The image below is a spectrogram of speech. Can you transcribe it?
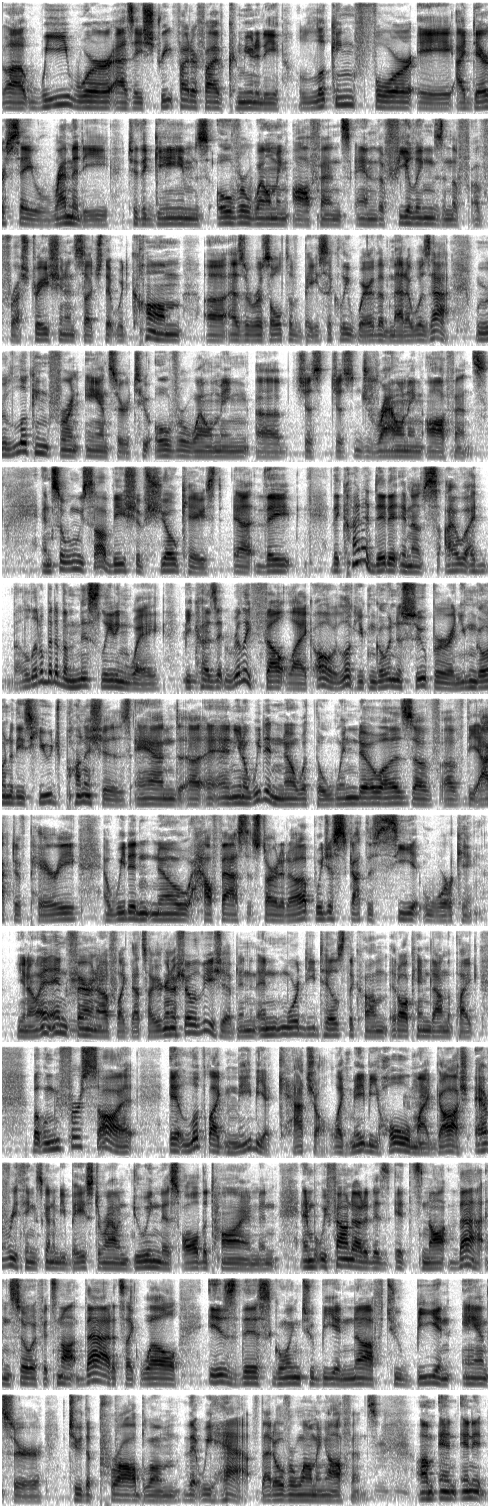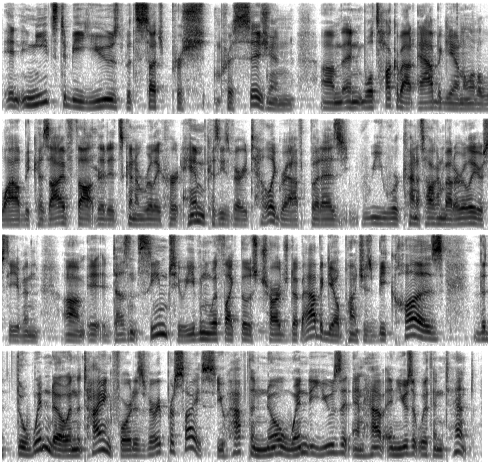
uh, we were as a Street Fighter V community looking for a, I dare say, remedy to the game's overwhelming offense and the feelings and the of frustration and such that would come uh, as a result of basically where the meta was at. We were looking for an answer to overwhelming, uh, just just drowning offense. And so when we saw V Shift showcased, uh, they they kind of did it in a, a, a little bit of a misleading way because it really felt like, oh, look, you can go into super and you can go into these huge punishes, and uh, and you know we didn't know what the window was of of the active parry, and we didn't know how fast it started up. We just got to see it working, you know. And, and fair enough, like that's how you're going to show the V Shift, and and more details to come. It all came down the pike, but when we first saw it it looked like maybe a catch-all like maybe oh my gosh everything's going to be based around doing this all the time. And and what we found out it is it's not that. And so if it's not that it's like well is this going to be enough to be an answer to the problem that we have that overwhelming offense mm-hmm. Um, and and it, it needs to be used with such pre- precision. Um, and we'll talk about Abigail in a little while because I've thought that it's going to really hurt him because he's very telegraphed. But as we were kind of talking about earlier, Stephen, um, it, it, doesn't seem to, even with like those charged up Abigail punches, because the the window and the timing for it is very precise. You have to know when to use it and have and use it with intent.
